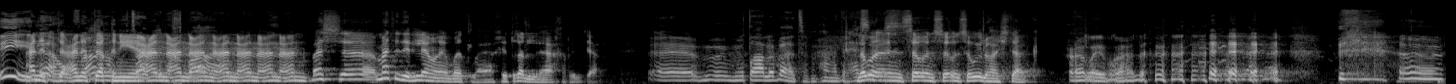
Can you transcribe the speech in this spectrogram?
إيه عن الت... عن التقنية عن عن عن عن عن عن عن. بس آه، ما تدري ليه ما يبغى يطلع يا أخي تغلى يا أخي الرجال. آه، مطالبات محمد الحسن. لو نسوي نسوي, له هاشتاج الله يبغى آه،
